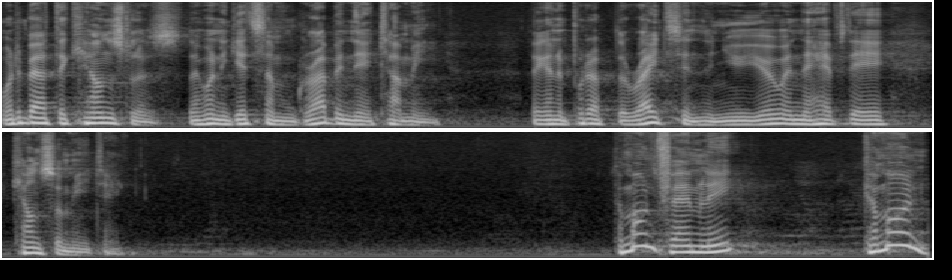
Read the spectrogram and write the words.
What about the councillors? They want to get some grub in their tummy. They're going to put up the rates in the new year when they have their council meeting. Come on, family. Come on.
